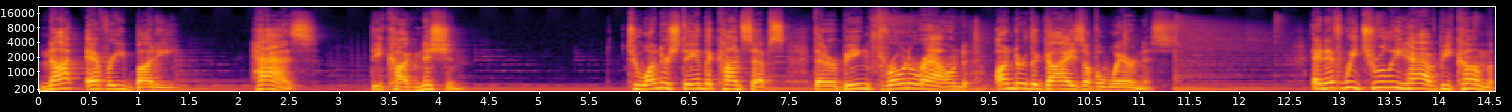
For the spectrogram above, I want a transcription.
Not everybody has the cognition to understand the concepts that are being thrown around under the guise of awareness. And if we truly have become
